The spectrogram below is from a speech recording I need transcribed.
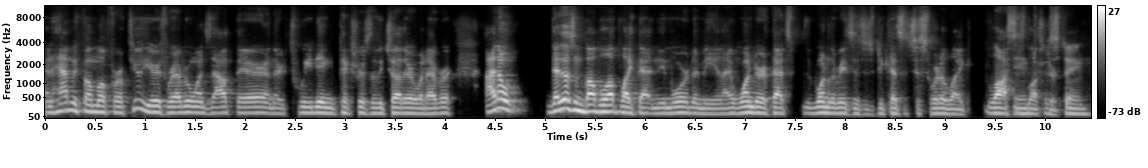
And having FOMO for a few years where everyone's out there and they're tweeting pictures of each other or whatever. I don't, that doesn't bubble up like that anymore to me. And I wonder if that's one of the reasons is because it's just sort of like lost its luster. Interesting.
